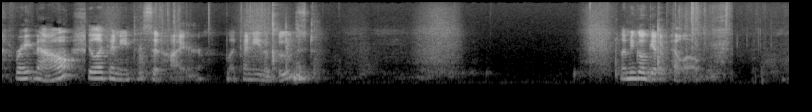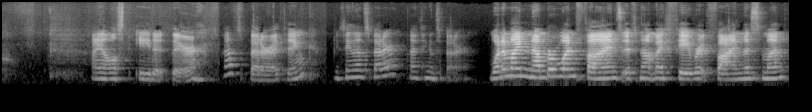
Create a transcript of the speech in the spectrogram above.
right now. I feel like I need to sit higher, like I need a boost. Let me go get a pillow. I almost ate it there. That's better, I think. You think that's better? I think it's better. One of my number one finds, if not my favorite find this month,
